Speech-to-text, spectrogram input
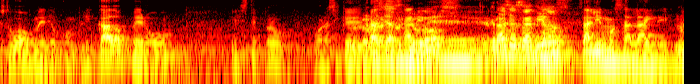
estuvo medio complicado, pero este, pero ahora sí que gracias a Dios bien. Gracias a Dios. salimos al aire, ¿no?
